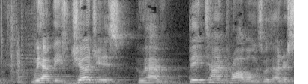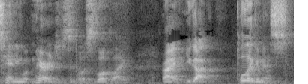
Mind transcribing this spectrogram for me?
we have these judges who have big time problems with understanding what marriage is supposed to look like, right? You got polygamists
